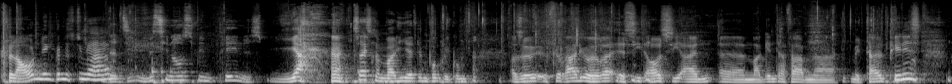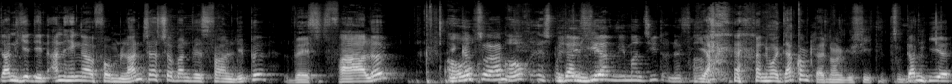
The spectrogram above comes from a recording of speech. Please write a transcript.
klauen, den könntest du nur haben. Das sieht ein bisschen aus wie ein Penis. Ja, zeig's noch mal hier dem Publikum. Also für Radiohörer, es sieht aus wie ein äh, magentafarbener Metallpenis. Dann hier den Anhänger vom Landschaftsverband Westfalen-Lippe, Westfale. Auch Und SPD dann hier fern, wie man sieht an der Farbe. ja, da kommt gleich noch eine Geschichte zu. Dann hier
